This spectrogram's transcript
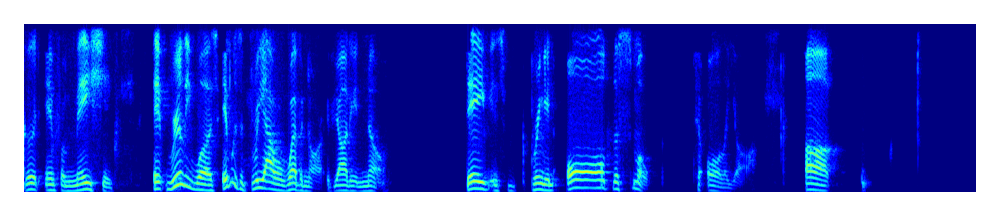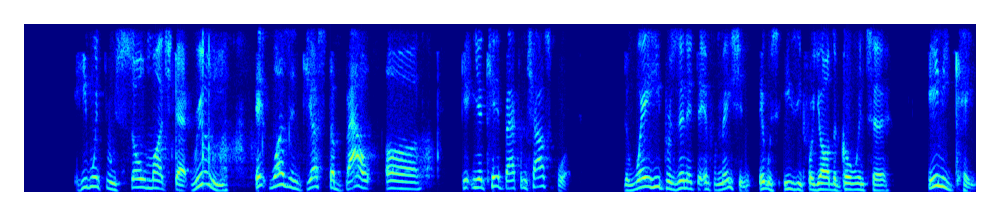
good information. It really was. It was a three-hour webinar. If y'all didn't know, Dave is bringing all the smoke to all of y'all. Uh, he went through so much that really it wasn't just about uh, getting your kid back from child support. The way he presented the information, it was easy for y'all to go into any case.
